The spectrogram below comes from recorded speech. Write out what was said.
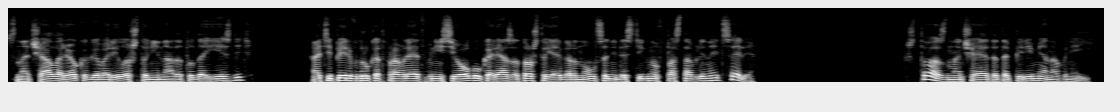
Сначала Рёка говорила, что не надо туда ездить, а теперь вдруг отправляет в Нисиогу, коря за то, что я вернулся, не достигнув поставленной цели. Что означает эта перемена в ней?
